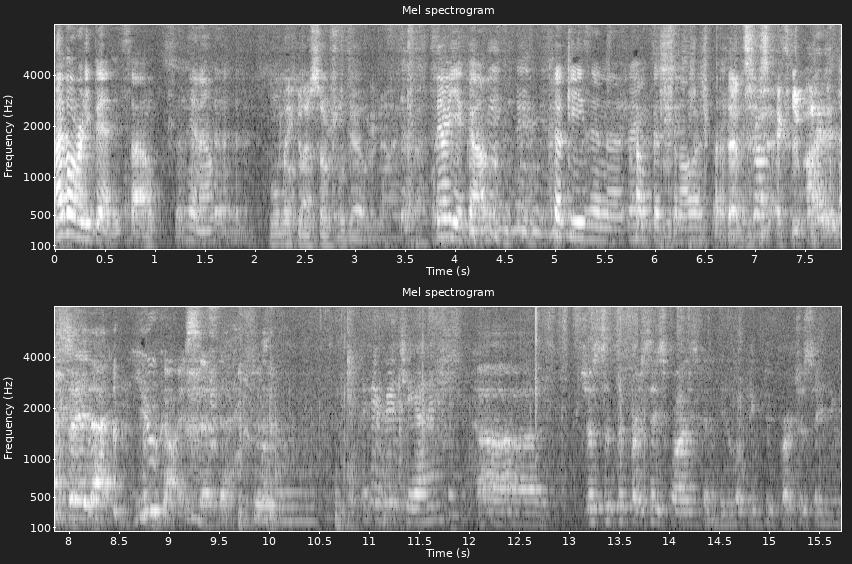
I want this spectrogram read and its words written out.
I've already been, so, you know, We'll make it a social gathering. there you go. Cookies and a compass and all that stuff. That's exactly what I didn't say that, you guys said that. Okay, Rich, you got anything? Uh, Just that the first aid squad is gonna be looking to purchase a new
